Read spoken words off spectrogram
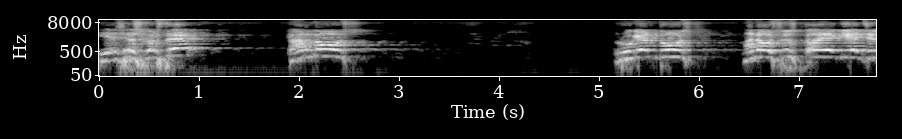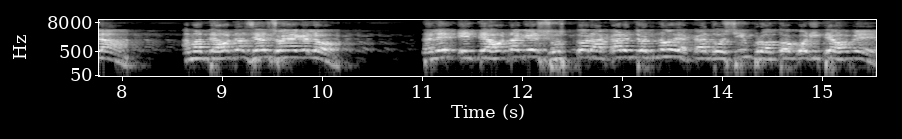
কে শেষ করছে? কার দোষ? রোগের দোষ। মানে অসুস্থ হয়ে গিয়েছিলাম। আমার দেহটা শেষ হয়ে গেল। তাহলে এই দেহটাকে সুস্থ রাখার জন্য একাদশী ব্রত করিতে হবে।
